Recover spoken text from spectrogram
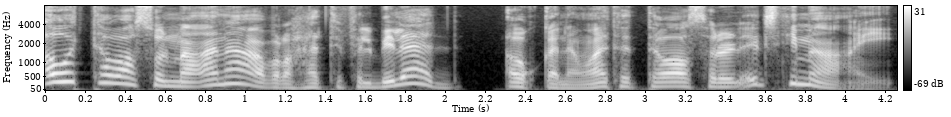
أو التواصل معنا عبر هاتف البلاد أو قنوات التواصل الاجتماعي.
